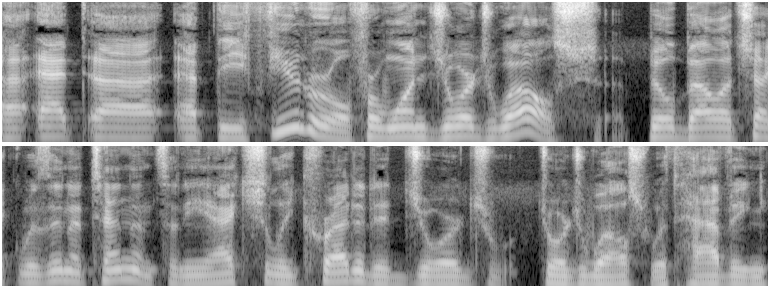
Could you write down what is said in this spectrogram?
Uh, at uh, at the funeral for one George Welsh, Bill Belichick was in attendance, and he actually credited George George Welsh with having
